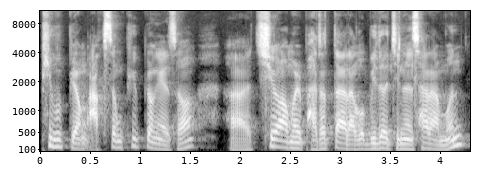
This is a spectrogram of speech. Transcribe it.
피부병, 악성 피부병에서 어, 치유함을 받았다라고 믿어지는 사람은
